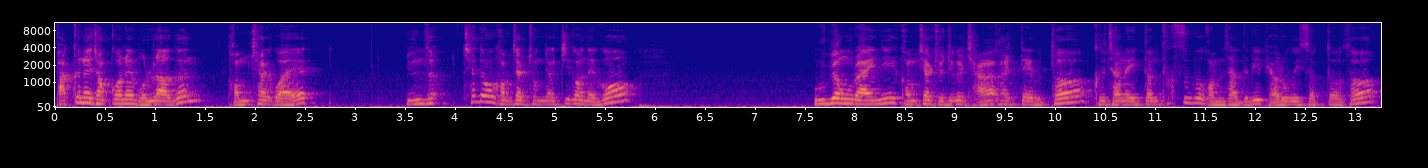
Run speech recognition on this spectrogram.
박근혜 정권의 몰락은 검찰과의 윤석 최동호 검찰총장 찍어내고 우병우 라인이 검찰 조직을 장악할 때부터 그 전에 있던 특수부 검사들이 벼르고 있었어서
